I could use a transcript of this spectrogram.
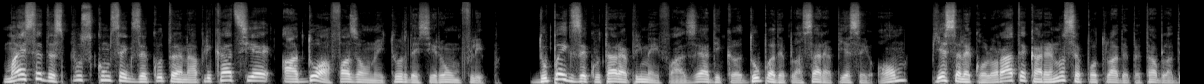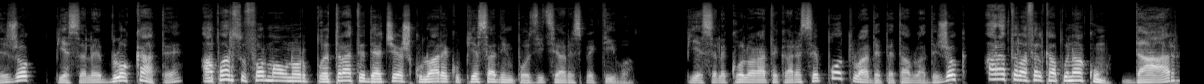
Mai este de spus cum se execută în aplicație a doua fază a unui tur de Sireum Flip. După executarea primei faze, adică după deplasarea piesei om, piesele colorate care nu se pot lua de pe tabla de joc, piesele blocate, apar sub forma unor pătrate de aceeași culoare cu piesa din poziția respectivă. Piesele colorate care se pot lua de pe tabla de joc arată la fel ca până acum, dar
